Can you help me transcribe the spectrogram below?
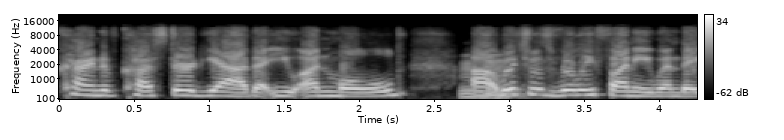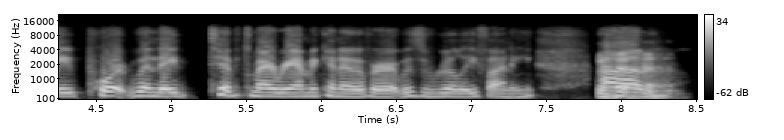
kind of custard, yeah, that you unmold, uh, mm-hmm. uh, which was really funny when they poured when they tipped my ramekin over. It was really funny. Um,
